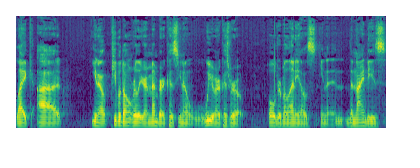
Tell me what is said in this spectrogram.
Like, uh, you know, people don't really remember because you know we remember because we're older millennials. You know, in the '90s,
